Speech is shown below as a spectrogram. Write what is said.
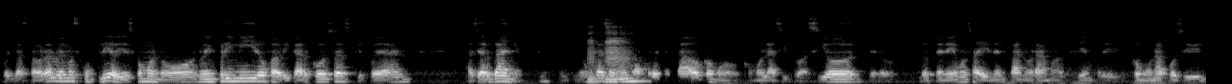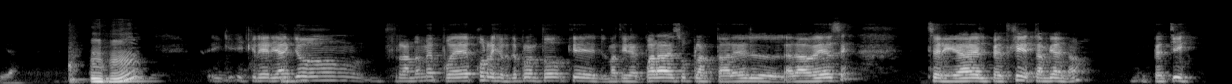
pues hasta ahora lo hemos cumplido y es como no, no imprimir o fabricar cosas que puedan hacer daño. Pues nunca se nos ha presentado como, como la situación, pero lo tenemos ahí en el panorama siempre como una posibilidad. y, creería yo, Fernando me puede corregir de pronto que el material para suplantar el, el ABS sería el PETG también, ¿no? El PETG.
